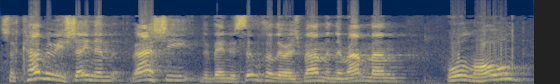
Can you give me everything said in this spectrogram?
So Kamiri Shainim, Rashi, the ben simcha, the Rashbam, and the Rambam all hold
